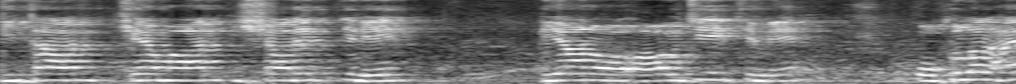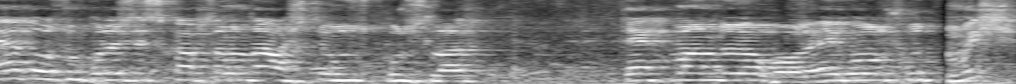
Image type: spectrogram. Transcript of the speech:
gitar, keman, işaret dili, piyano, avcı eğitimi, okullar hayat olsun projesi kapsamında açtığımız kurslar, tekvando, voleybol, futmuş,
